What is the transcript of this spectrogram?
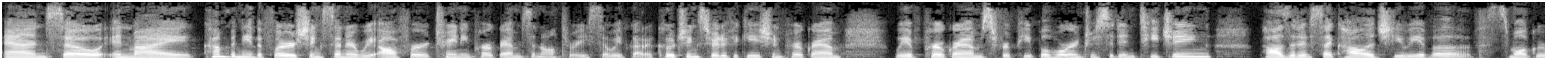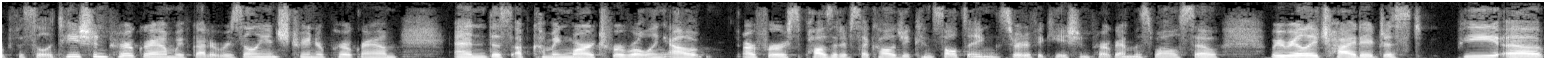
And so in my company, the Flourishing Center, we offer training programs in all three. So we've got a coaching certification program. We have programs for people who are interested in teaching positive psychology. We have a small group facilitation program. We've got a resilience trainer program. And this upcoming March, we're rolling out our first positive psychology consulting certification program as well. So we really try to just be a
